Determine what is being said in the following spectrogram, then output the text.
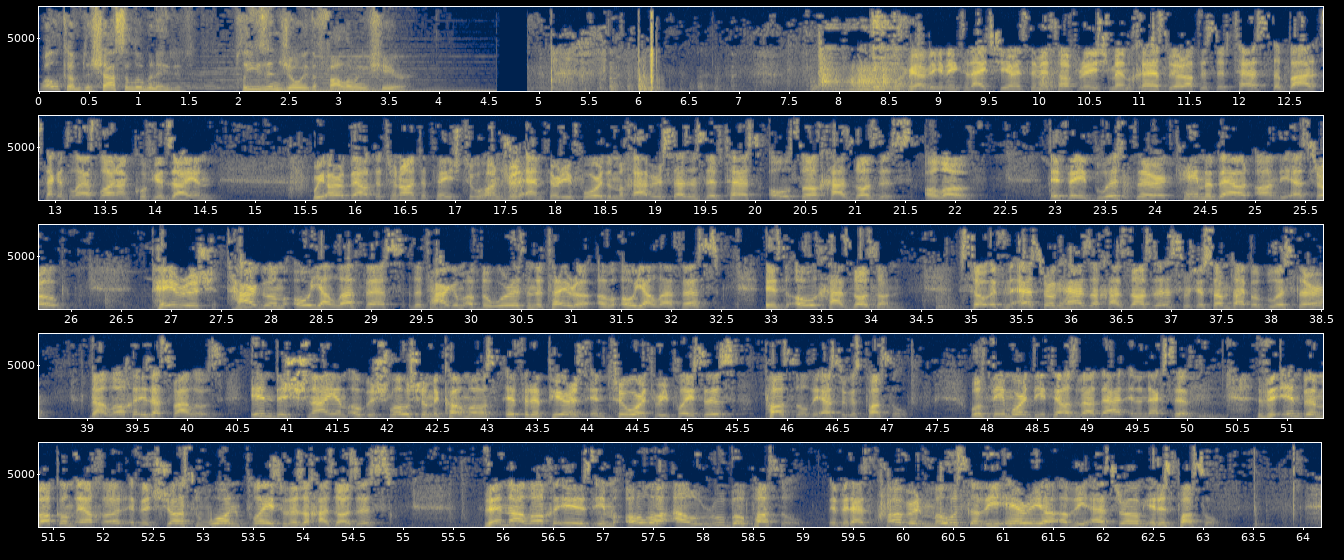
Welcome to Shas Illuminated. Please enjoy the following shir. We are beginning tonight's shir in Simon Tafresh Memches. We are up to Sif Tes, the second to last line on Kuf Yud Zayin. We are about to turn on to page 234. The Mechaber says in Sif Tes, also chazozis, olov. If a blister came about on the esrog, Perush Targum O Yalefes, the Targum of the words in the Torah of O Yalefes is O Chazozon. So if an esrog has a chazazis, which is some type of blister, the halacha is as follows. In bishnayim o bishlosha mikomos, if it appears in two or three places, pasul, the esrog is pasul. We'll see more details about that in the next sif. The im b'makom echad, if it's just one place where there's a chazazis, then the halacha is im ola al rubo pasul. If it has covered most of the area of the esrog, it is pasul.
